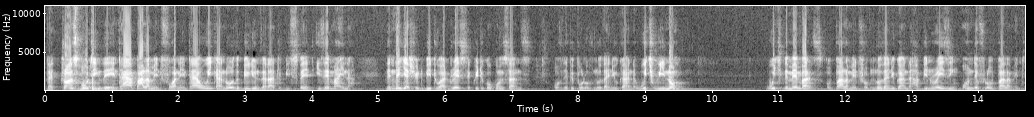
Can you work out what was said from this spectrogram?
that transporting the entire parliament for an entire week and all the billions that are to be spent is a minor. The major should be to address the critical concerns of the people of northern Uganda, which we know, which the members of parliament from northern Uganda have been raising on the floor of parliament.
